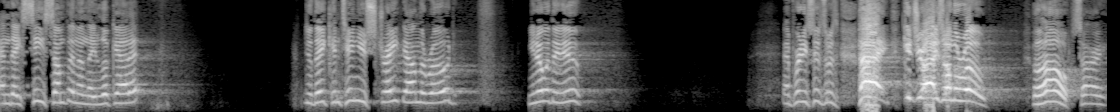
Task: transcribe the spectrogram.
and they see something and they look at it? Do they continue straight down the road? You know what they do? And pretty soon it was, hey, get your eyes on the road. Oh, sorry.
